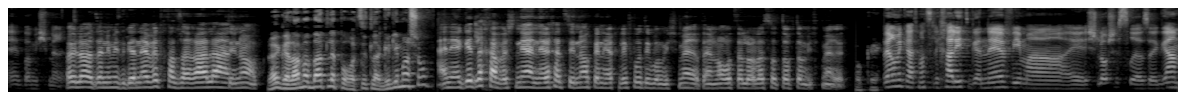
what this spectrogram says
אה, במשמרת. אוי לא, אז אני מתגנבת חזרה לתינוק. רגע, למה באת לפה? רצית להגיד לי משהו? אני אגיד לך, אבל שנייה, אני אלך לצינוק, אני יחליפו אותי במשמרת, אני לא רוצה לא לעשות טוב את המשמרת. אוקיי. ורמיקה, את מצליחה להתגנב עם ה-13 הזה גם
